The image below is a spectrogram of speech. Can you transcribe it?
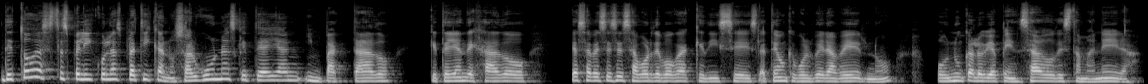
de todas estas películas, platícanos, algunas que te hayan impactado, que te hayan dejado, ya sabes, ese sabor de boca que dices, la tengo que volver a ver, ¿no? O nunca lo había pensado de esta manera.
